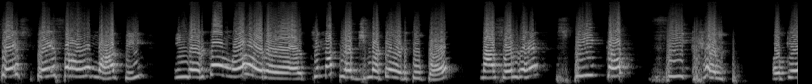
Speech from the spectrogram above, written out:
சேஃப் ஸ்பேஸாவும் மாத்தி இங்க இருக்கவங்க ஒரு சின்ன பிளட்ஜ் மட்டும் எடுத்துப்போம். நான் சொல்றேன் speak up seek help okay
